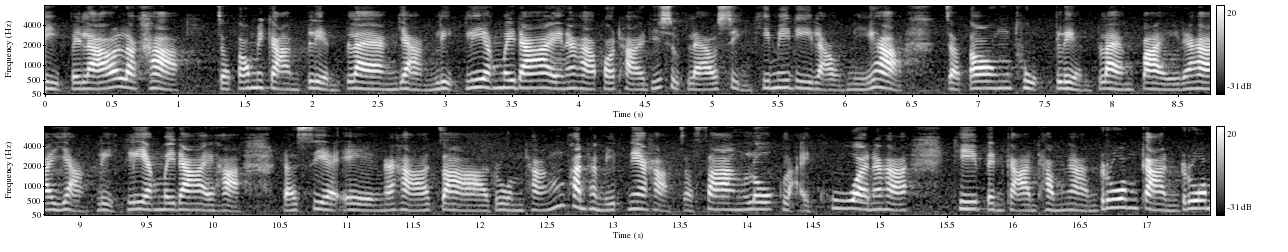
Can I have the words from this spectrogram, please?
ดีตไปแล้วล่ะค่ะ จะต้องมีการเปลี่ยนแปลงอย่างหลีกเลี่ยงไม่ได้นะคะเพราะท้ายที่สุดแล้วสิ่งที่ไม่ดีเหล่านี้ค่ะ จะต้องถูกเปลี่ยนแปลงไปนะคะอย่างหลีกเลี่ยงไม่ได้ค่ะรัสเซียเองนะคะจะรวมทั้งพันธมิตรเนี่ยค่ะจะสร้างโลกหลายขั้วนะคะ ที่เป็นการทำงานร่วมกันร่วม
